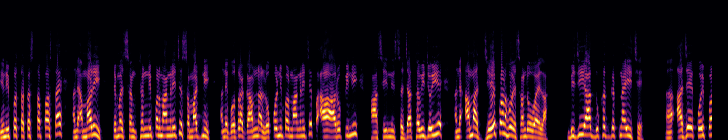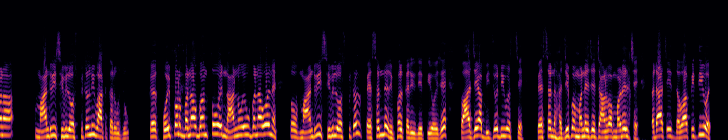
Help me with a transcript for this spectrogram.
એની પર તટસ્થ તપાસ થાય અને અમારી તેમજ સંગઠનની પણ માંગણી છે, સમાજની અને ગોધરા ગામના લોકોની પણ માંગણી છે આ આરોપીની ફાંસીની સજા થવી જોઈએ અને આમાં જે પણ હોય સંડોવાયેલા બીજી આ દુઃખદ ઘટના એ છે. આજે કોઈ પણ માંડવી સિવિલ હોસ્પિટલની વાત કરું છું કે કોઈ પણ બનાવ બનતો હોય, નાનું એવું બનાવ હોય ને, તો માંડવી સિવિલ હોસ્પિટલ પેશન્ટને રિફર કરી દેતી હોય છે. તો આજે આ બીજો દિવસ છે. પેશન્ટ હજી પણ મને જે જાણવા મળેલ છે, કદાચ એ દવા પીતી હોય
